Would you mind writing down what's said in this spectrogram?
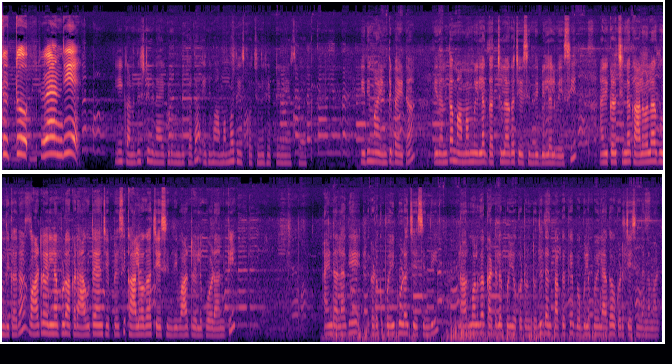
చూడండి. ఈ కనుదిష్టి వినాయకుడు ఉంది కదా ఇది మా అమ్మమ్మ తీసుకొచ్చింది ఫిఫ్టీన్ ఇయర్స్ బ్యాక్. ఇది మా ఇంటి బయట ఇదంతా మా అమ్మమ్మ ఇలా గచ్చులాగా చేసింది బిల్లలు వేసి. అండ్ ఇక్కడ చిన్న కాలువలాగా ఉంది కదా వాటర్ వెళ్ళినప్పుడు అక్కడ ఆగుతాయని చెప్పేసి కాలువగా చేసింది వాటర్ వెళ్ళిపోవడానికి. అండ్ అలాగే ఇక్కడ ఒక పొయ్యి కూడా చేసింది. నార్మల్గా కట్టెల పొయ్యి ఒకటి ఉంటుంది. దాని పక్కకే బొగ్గుల పొయ్యి లాగా ఒకటి చేసిందన్నమాట.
